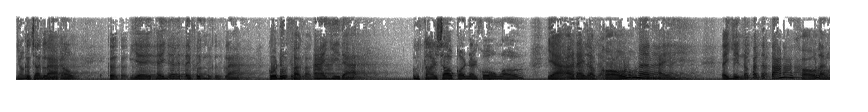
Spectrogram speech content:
Giảng sanh lạc đâu? cực về thế giới tây phương cực lạc của đức phật a di đà ừ, tại sao cõi này cô không ở? Dạ ở đây là khổ lắm á thầy. Tại vì nó có tới tám khổ lần.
